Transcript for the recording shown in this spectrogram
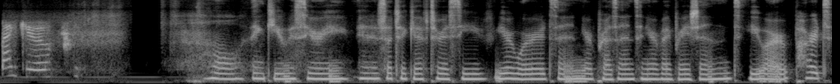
thank you. Oh, thank you, Asiri. It is such a gift to receive your words and your presence and your vibrations. You are part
